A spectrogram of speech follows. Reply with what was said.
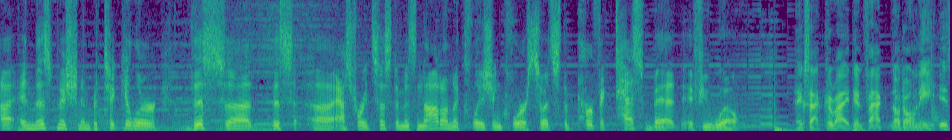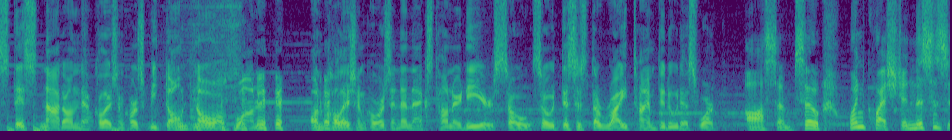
uh, in this mission in particular, this uh, this uh, asteroid system is not on a collision course, so it's the perfect test bed, if you will. Exactly right. In fact, not only is this not on the collision course, we don't know of one on collision course in the next hundred years. So, so this is the right time to do this work. Awesome. So, one question. This is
